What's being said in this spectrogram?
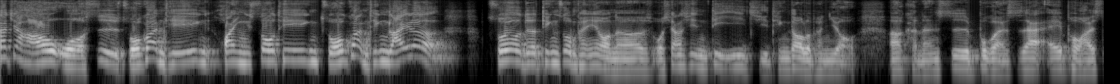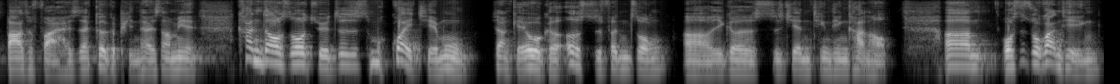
大家好，我是卓冠廷，欢迎收听卓冠廷来了。所有的听众朋友呢，我相信第一集听到的朋友啊，可能是不管是在 Apple 还是 Spotify 还是在各个平台上面看到时候，觉得这是什么怪节目，想给我个二十分钟啊一个时间听听看哦。嗯，我是卓冠廷。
